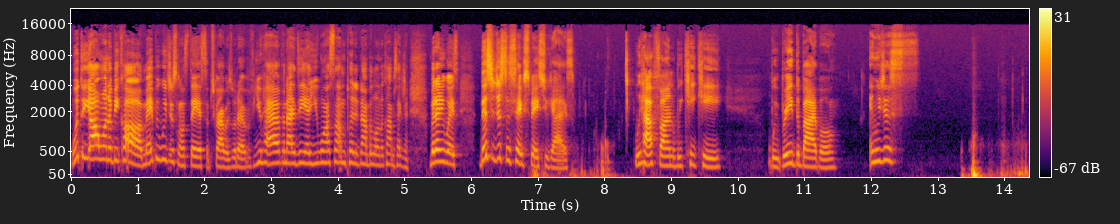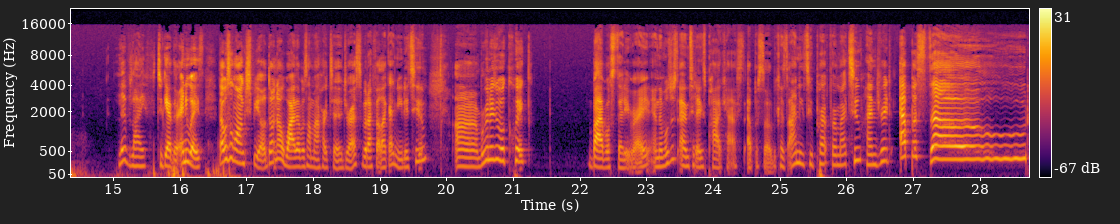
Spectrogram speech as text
What do y'all want to be called? Maybe we just gonna stay as subscribers, whatever. If you have an idea, you want something, put it down below in the comment section. But anyways, this is just a safe space, you guys. We have fun, we kiki, we read the Bible, and we just live life together. Anyways, that was a long spiel. Don't know why that was on my heart to address, but I felt like I needed to. Um, we're gonna do a quick Bible study, right? And then we'll just end today's podcast episode because I need to prep for my 200 episode.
